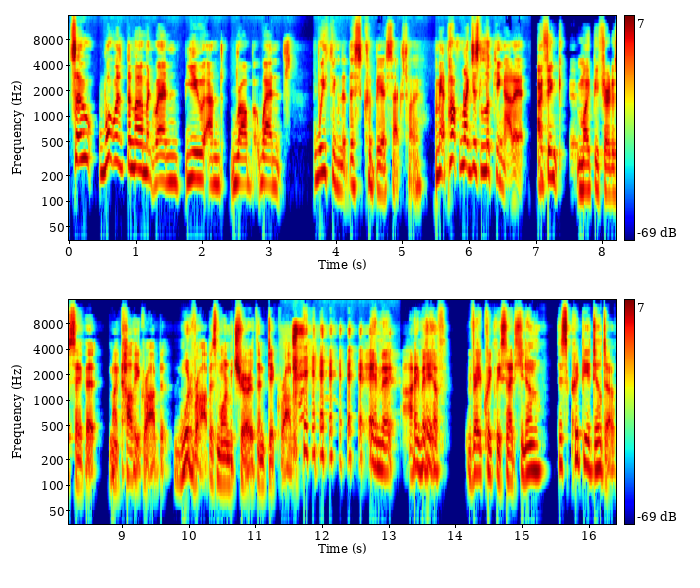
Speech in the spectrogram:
So, what was the moment when you and Rob went, we think that this could be a sex toy? I mean, apart from like just looking at it. I think it might be fair to say that my colleague Rob, Wood Rob, is more mature than Dick Rob. and that I may have very quickly said, you know, this could be a dildo.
